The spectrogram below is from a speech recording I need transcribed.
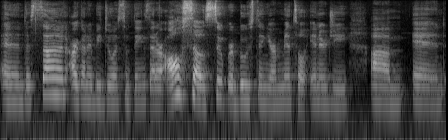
and the sun are going to be doing some things that are also super boosting your mental energy um, and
